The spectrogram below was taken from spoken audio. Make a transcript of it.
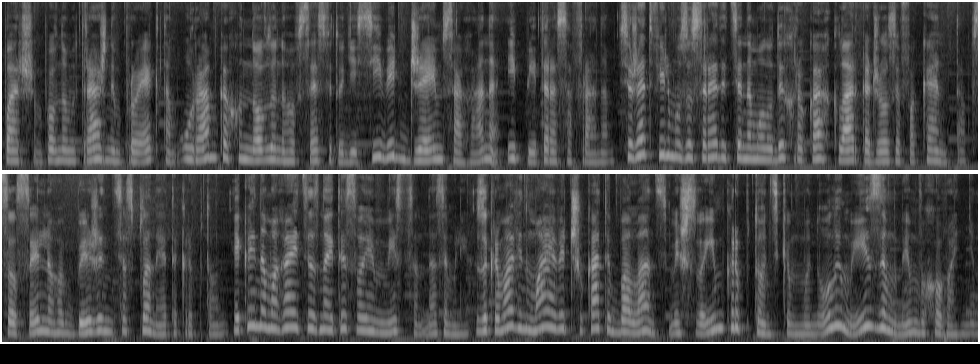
першим повнометражним проектом у рамках оновленого всесвіту DC від Джеймса Гана і Пітера Сафрана. Сюжет фільму зосередиться на молодих роках Кларка Джозефа Кента, всесильного біженця з планети Криптон, який намагається знайти своє місце на землі. Зокрема, він має відшукати баланс між своїм криптонським минулим і земним вихованням.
